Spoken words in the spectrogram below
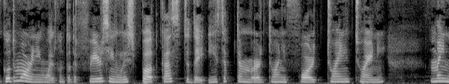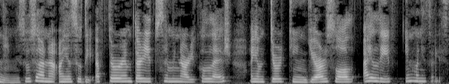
Good morning, welcome to the First English Podcast. Today is September 24, 2020. My name is Susana. I am studying after Tarit Seminary College. I am 13 years old. I live in Manizales.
